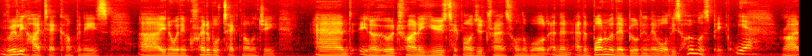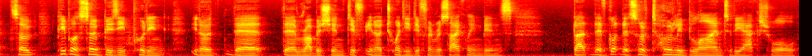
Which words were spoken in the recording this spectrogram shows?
really high tech companies, uh, you know, with incredible technology, and you know who are trying to use technology to transform the world. And then at the bottom of their building, they have all these homeless people. Yeah. Right. So people are so busy putting, you know, their their rubbish in, diff- you know, twenty different recycling bins but they've got they're sort of totally blind to the actual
